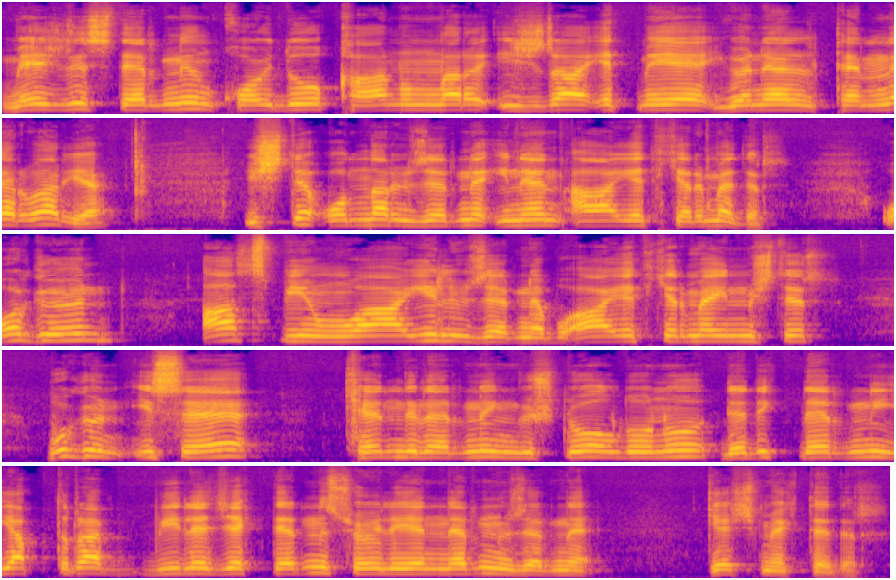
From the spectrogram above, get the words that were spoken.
meclislerinin koyduğu kanunları icra etmeye yöneltenler var ya işte onlar üzerine inen ayet-i kerimedir. O gün As bin Vail üzerine bu ayet-i kerime inmiştir. Bugün ise kendilerinin güçlü olduğunu, dediklerini yaptırabileceklerini söyleyenlerin üzerine geçmektedir.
